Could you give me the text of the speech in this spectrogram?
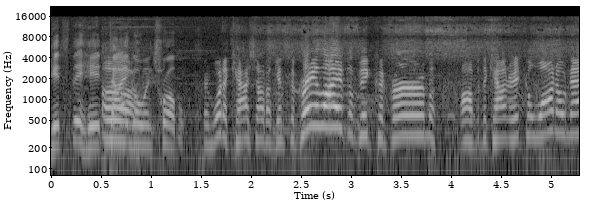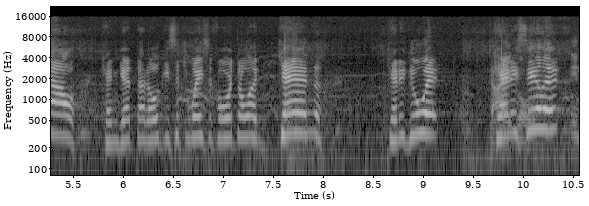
gets the hit, Ugh. Daigo in trouble. And what a cash out against the Gray Life. A big confirm. Off of the counter hit. Kawano now can get that Oki situation forward throw again. Can he do it? Can he seal it? In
